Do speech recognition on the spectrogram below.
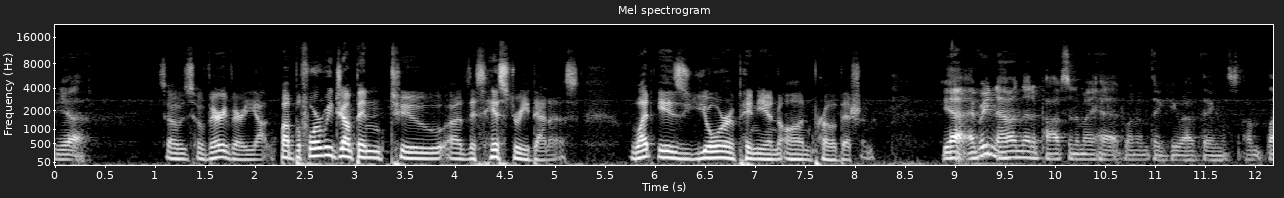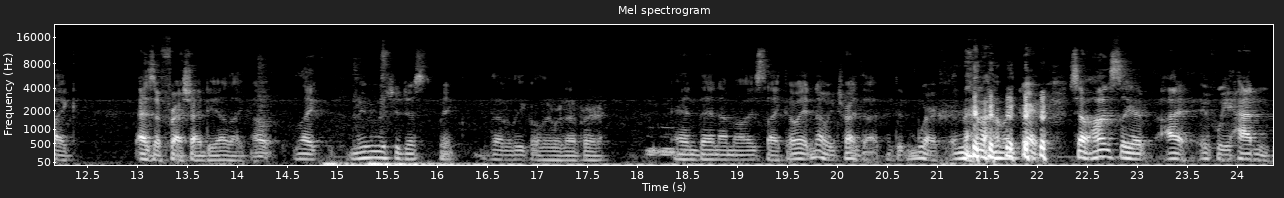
Yeah. so so very very young but before we jump into uh, this history dennis what is your opinion on prohibition Yeah. Every now and then it pops into my head when I'm thinking about things. I'm like, as a fresh idea, like, oh, like maybe we should just make that illegal or whatever. And then I'm always like, oh wait, no, we tried that. It didn't work. And then I'm like, great. So honestly, if I if we hadn't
